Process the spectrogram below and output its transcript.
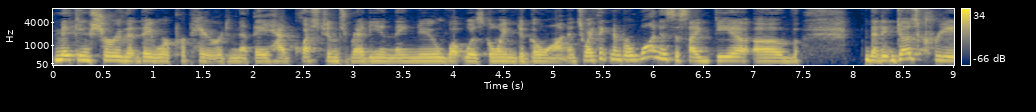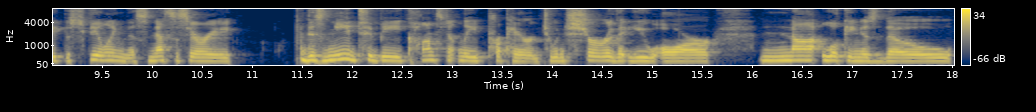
making sure that they were prepared and that they had questions ready and they knew what was going to go on. And so I think number one is this idea of that it does create this feeling, this necessary this need to be constantly prepared to ensure that you are not looking as though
